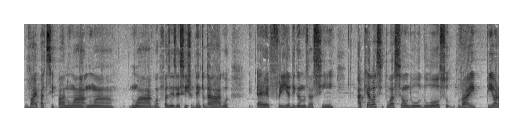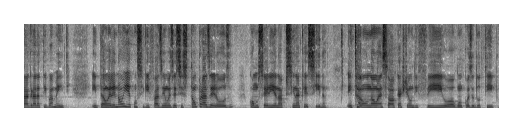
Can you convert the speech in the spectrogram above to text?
vai participar numa, numa numa água, fazer exercício dentro da água é, fria, digamos assim, aquela situação do, do osso vai piorar gradativamente. Então ele não ia conseguir fazer um exercício tão prazeroso como seria na piscina aquecida. Então não é só questão de frio ou alguma coisa do tipo.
